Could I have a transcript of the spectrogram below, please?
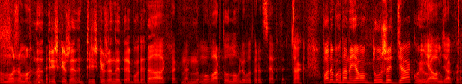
Ми можемо ну, трішки, вже, трішки вже не те буде. так, так, так. Тому варто оновлювати рецепти. Так. Пане Богдане, я вам дуже дякую. Я вам дякую.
